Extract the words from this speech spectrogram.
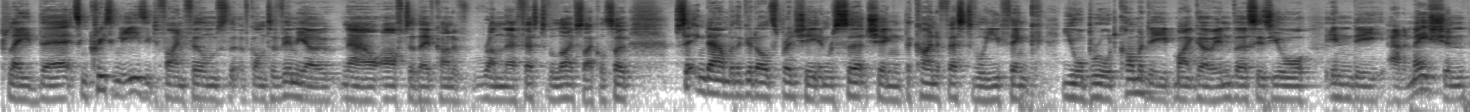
played there. It's increasingly easy to find films that have gone to Vimeo now after they've kind of run their festival life cycle. So sitting down with a good old spreadsheet and researching the kind of festival you think your broad comedy might go in versus your indie animation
